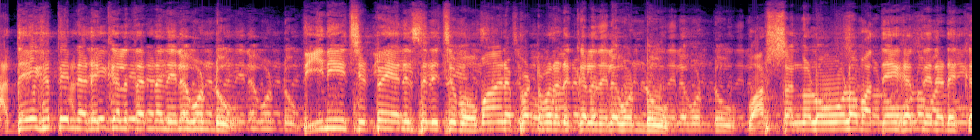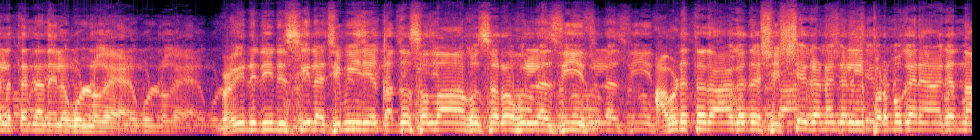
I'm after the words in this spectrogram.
അദ്ദേഹത്തിന്റെ അടുക്കൽ തന്നെ നിലകൊണ്ടു. ദീനി ചിട്ടയനുസരിച്ച് ബഹുമാനപ്പെട്ടവരുടെ അടുക്കൽ നിലകൊണ്ടു. വർഷങ്ങളോളം അദ്ദേഹത്തിന്റെ അടുക്കൽ തന്നെ നിലകൊള്ളുകയാണ്. അവിടുത്തതാകുന്ന ശിഷ്യഗണങ്ങളിൽ പ്രമുഖനാകുന്ന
